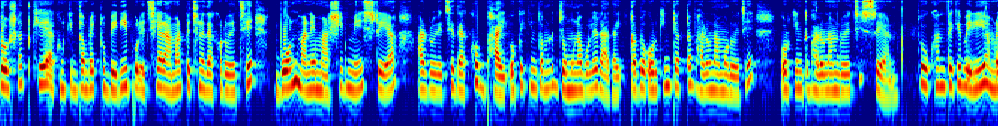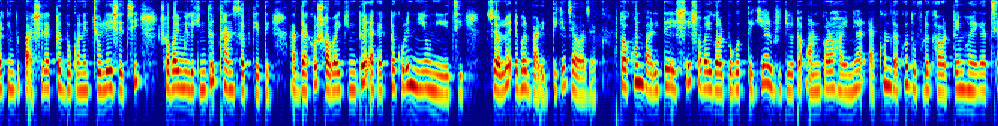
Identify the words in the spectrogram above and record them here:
প্রসাদ খেয়ে এখন কিন্তু আমরা একটু বেরিয়ে পড়েছি, আর আমার পেছনে দেখো রয়েছে বোন মানে মাসির মেয়ে শ্রেয়া, আর রয়েছে দেখো ভাই, ওকে কিন্তু আমরা যমুনা বলে রাগাই। তবে ওর কিন্তু একটা ভালো নামও রয়েছে, ওর কিন্তু ভালো নাম রয়েছে শ্রেয়ান। তো ওখান থেকে বেরিয়ে আমরা কিন্তু পাশের একটা দোকানে চলে এসেছি। সবাই মিলে কিন্তু থামস আপ খেতে। আর দেখো, সবাই কিন্তু এক একটা করে নিয়েও নিয়েছি। চলো, এবার বাড়ির দিকে যাওয়া যাক। তখন বাড়িতে এসে সবাই গল্প করতে গিয়ে আর ভিডিওটা অন করা হয়নি। আর এখন দেখো, দুপুরে খাওয়ার টাইম হয়ে গেছে।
